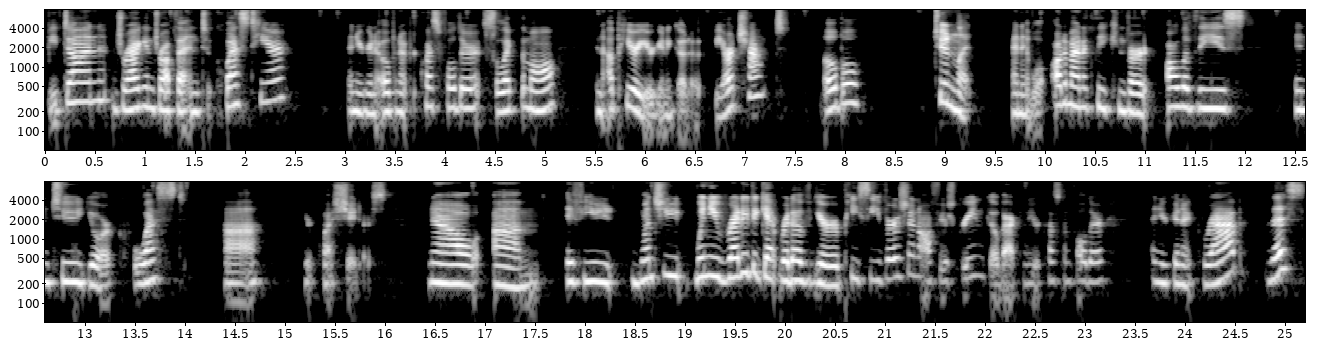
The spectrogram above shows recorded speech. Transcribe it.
be done. Drag and drop that into Quest here. Then you're going to open up your Quest folder, select them all, and up here you're going to go to VR Chat, Mobile, Toonlit, and it will automatically convert all of these into your Quest, uh, your Quest shaders. Now, um, if you once you when you're ready to get rid of your PC version off your screen, go back into your custom folder, and you're gonna grab this,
